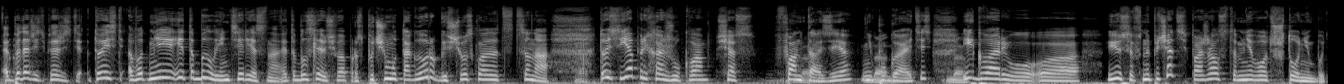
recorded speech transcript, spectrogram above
Э, подождите, подождите. То есть, вот мне это было интересно, это был следующий вопрос. Почему так дорого, из чего складывается цена? Да. То есть, я прихожу к вам сейчас фантазия, да. не да, пугайтесь. Да. И говорю, э, Юсиф, напечатайте, пожалуйста, мне вот что-нибудь.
